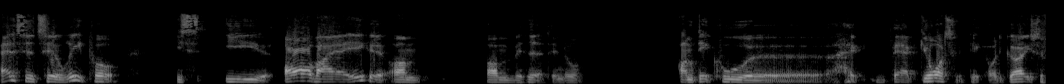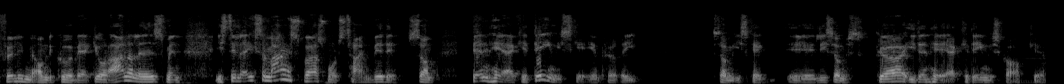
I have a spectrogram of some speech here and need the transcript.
altid teori på. I, I overvejer ikke om, om hvad hedder det nu, om det kunne øh, have været gjort, det, og det gør I selvfølgelig, om det kunne være gjort anderledes, men I stiller ikke så mange spørgsmålstegn ved det, som den her akademiske empiri, som I skal øh, ligesom gøre i den her akademiske opgave.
